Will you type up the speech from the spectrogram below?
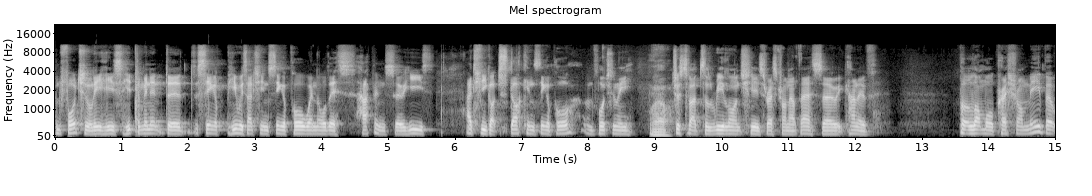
unfortunately, he's hit the minute the, the Singapore, he was actually in Singapore when all this happened. So he's actually got stuck in Singapore. Unfortunately, wow. just about to relaunch his restaurant out there. So it kind of put a lot more pressure on me. But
